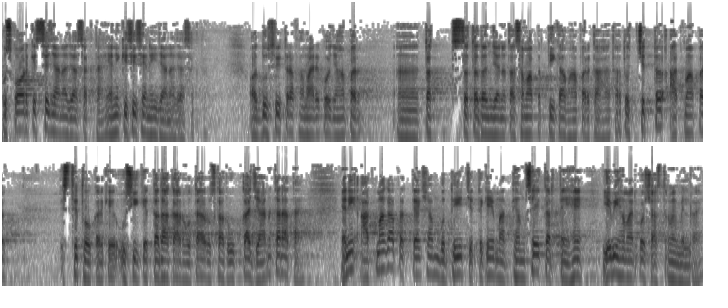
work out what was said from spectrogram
उसको और किससे जाना जा सकता है? यानी किसी से नहीं जाना जा सकता। और दूसरी तरफ़ हमारे को जहाँ पर तदंजनता समापत्ति का वहाँ पर कहा था तो चित्त आत्मा पर स्थित होकर के उसी के तदाकार होता है और उसका रूप का ज्ञान कराता है। यानी आत्मा का प्रत्यक्ष हम बुद्धि चित्त के माध्यम से करते हैं, ये भी हमारे को शास्त्र में मिल रहा है।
